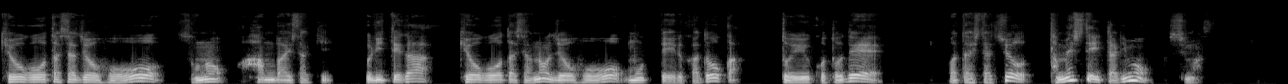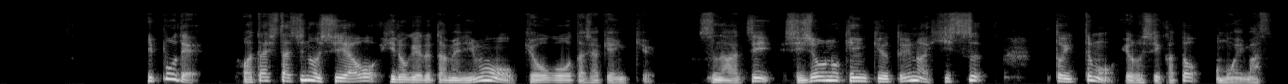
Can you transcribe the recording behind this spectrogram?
競合他社情報をその販売先、売り手が競合他社の情報を持っているかどうかということで、私たちを試していたりもします。一方で、私たちの視野を広げるためにも、競合他社研究、すなわち市場の研究というのは必須と言ってもよろしいかと思います。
